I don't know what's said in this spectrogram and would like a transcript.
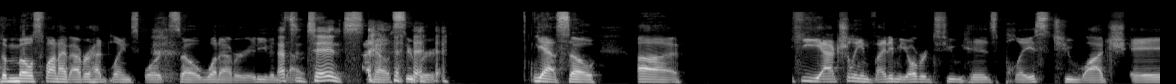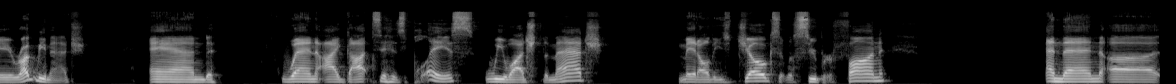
the most fun I've ever had playing sports. So whatever. It even That's intense. I know, super. yeah, so uh he actually invited me over to his place to watch a rugby match. And when I got to his place, we watched the match, made all these jokes. It was super fun. And then uh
